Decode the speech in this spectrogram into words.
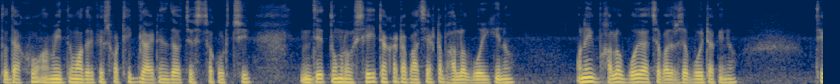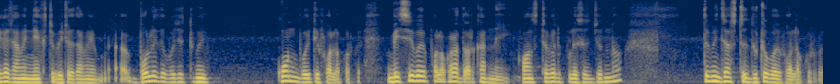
তো দেখো, আমি তোমাদেরকে সঠিক গাইডেন্স দেওয়ার চেষ্টা করছি যে তোমরা সেই টাকাটা বাঁচে একটা ভালো বই কিনো। অনেক ভালো বই আছে বাজারে সে বইটা কিনো। ঠিক আছে? আমি নেক্সট ভিডিওতে আমি বলে দেবো যে তুমি কোন বইটি ফলো করবে। বেশি বই ফলো করার দরকার নেই। কনস্টেবল পুলিশের জন্য তুমি জাস্ট দুটো বই ফলো করবে।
